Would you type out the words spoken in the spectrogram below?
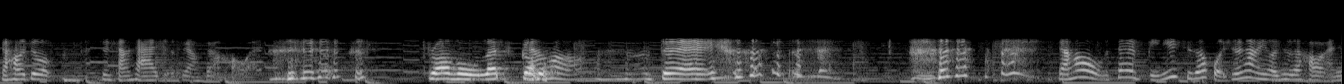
然后就嗯。就想起来还觉得非常非常好玩。Bravo，Let's go。然后，对。然后在比利时的火车上也有特别好玩的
